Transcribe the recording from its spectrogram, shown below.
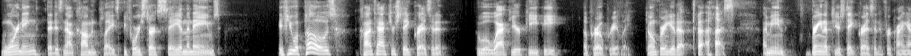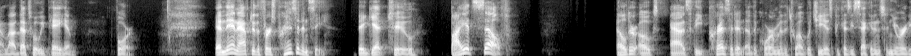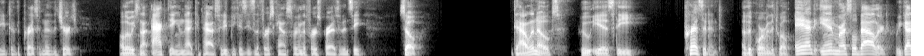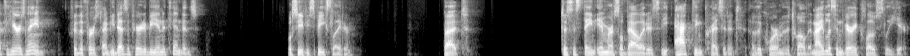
warning that is now commonplace before he starts saying the names. If you oppose, contact your stake president who will whack your PP appropriately. Don't bring it up to us. I mean, bring it up to your stake president for crying out loud. That's what we pay him for. And then after the first presidency, they get to by itself Elder Oaks as the president of the Quorum of the Twelve, which he is because he's second in seniority to the president of the church, although he's not acting in that capacity because he's the first counselor in the first presidency. So, Dallin Oaks, who is the president of the Quorum of the Twelve, and M. Russell Ballard, we got to hear his name for the first time. He does appear to be in attendance. We'll see if he speaks later. But to sustain M. Russell Ballard as the acting president of the Quorum of the Twelve. And I listened very closely here.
